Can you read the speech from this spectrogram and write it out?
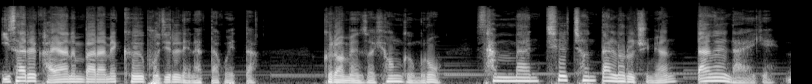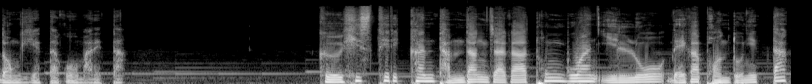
이사를 가야 하는 바람에 그 부지를 내놨다고 했다. 그러면서 현금으로 3만 7천 달러를 주면 땅을 나에게 넘기겠다고 말했다. 그 히스테릭한 담당자가 통보한 일로 내가 번 돈이 딱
